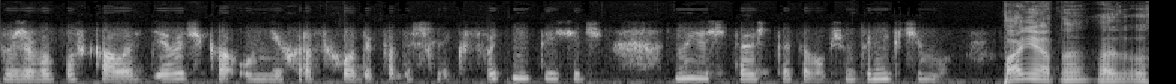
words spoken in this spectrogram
тоже выпускалась девочка, у них расходы подошли к сотне тысяч. Ну, я считаю, что это, в общем-то, ни к чему. Понятно. А,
